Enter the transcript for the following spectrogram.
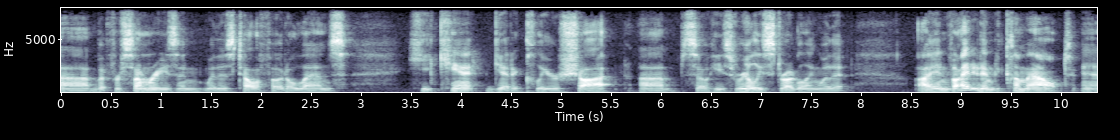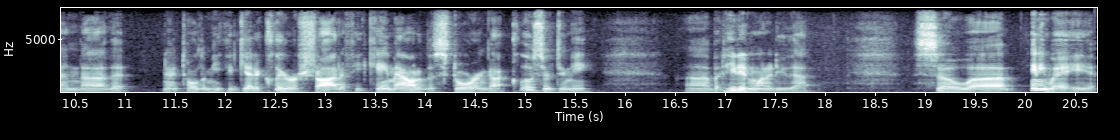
uh, but for some reason, with his telephoto lens, he can't get a clear shot um, so he's really struggling with it. I invited him to come out, and uh, that and I told him he could get a clearer shot if he came out of the store and got closer to me. Uh, but he didn't want to do that. So uh, anyway,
